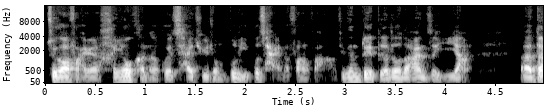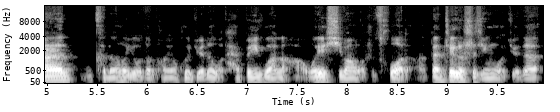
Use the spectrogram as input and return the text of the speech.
最高法院很有可能会采取一种不理不睬的方法，就跟对德州的案子一样，呃，当然可能有的朋友会觉得我太悲观了哈，我也希望我是错的啊，但这个事情我觉得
